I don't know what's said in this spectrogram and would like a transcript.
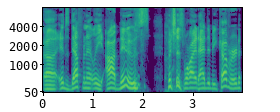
Uh, it's definitely odd news, which is why it had to be covered,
